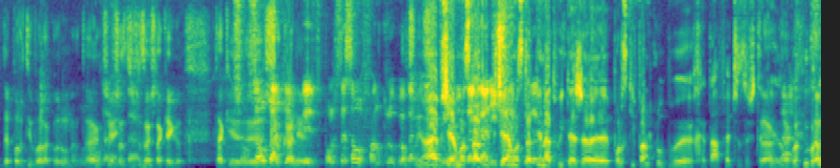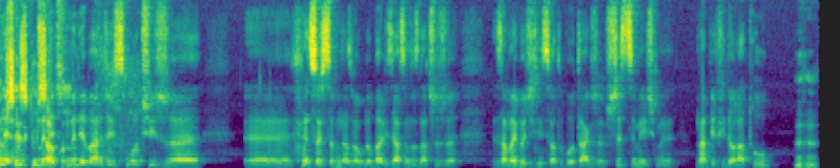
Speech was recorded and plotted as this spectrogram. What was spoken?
Deportivo La Coruna, tak? tak, Czy coś, tak. coś takiego. Takie Są, e, są takie, szukanie. wiesz, w Polsce są fankluby. takie No, ja widziałem, kluby ostatnio, widziałem ostatnio na Twitterze e, polski fanklub e, Hetafe, czy coś takiego, tak. byłem No byłem w mnie- ciężkim szoku. Mnie bardziej smuci, że e, coś co bym nazwał globalizacją, to znaczy, że za mojego dzieciństwa to było tak, że wszyscy mieliśmy najpierw idola tu, Mhm.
